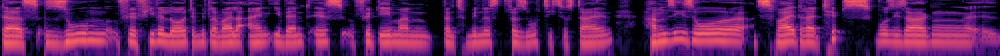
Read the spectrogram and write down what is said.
dass Zoom für viele Leute mittlerweile ein Event ist, für den man dann zumindest versucht, sich zu stylen. Haben Sie so zwei, drei Tipps, wo Sie sagen,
